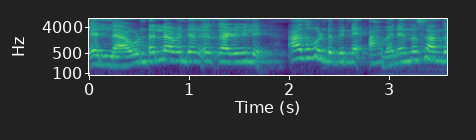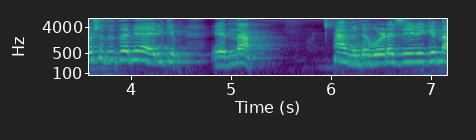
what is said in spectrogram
എല്ലാം ഉണ്ടല്ലോ അവന്റെ കഴിവിൽ അതുകൊണ്ട് പിന്നെ അവനെന്നും സന്തോഷത്തിൽ തന്നെയായിരിക്കും. എന്നാ അവന്റെ കൂടെ ജീവിക്കുന്ന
